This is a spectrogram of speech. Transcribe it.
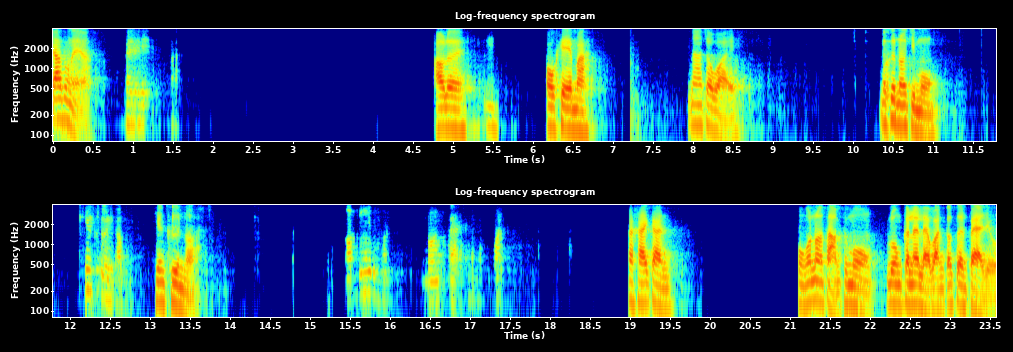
ยากตรงไหนอะ เอาเลยอืมโอเคมา น่าจะไหว เมื่อคืนนอนกี่โมง เที่ยงคืนครับเที่ยงคืนเหรอ นอนดีมันนอนแปดชั่วโมงทุกวันคล้ายๆกัน ผมก็นอนสามชั่วโมง รวมกันหลายๆวันก็เกินแปดอยู่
